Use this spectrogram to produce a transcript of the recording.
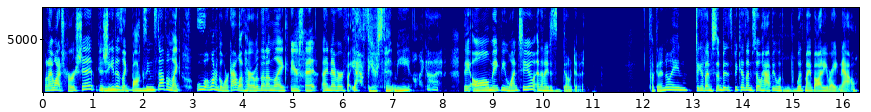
When I watch her shit, because she does like boxing Mm. stuff, I'm like, ooh, I want to go work out with her. But then I'm like, Fierce fit. I never, fi- yeah, fierce fit me. Oh my God. They all Mhm. make me want to, and then I just don't do it. Fucking annoying because I'm so, but it's because I'm so happy with with my body right now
